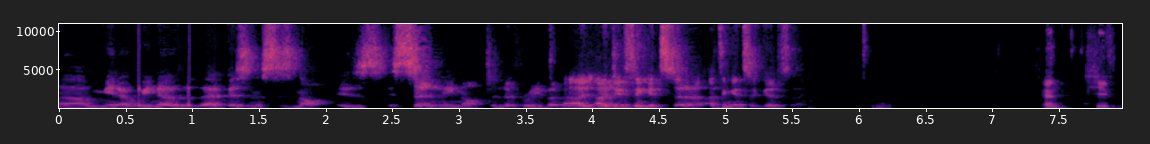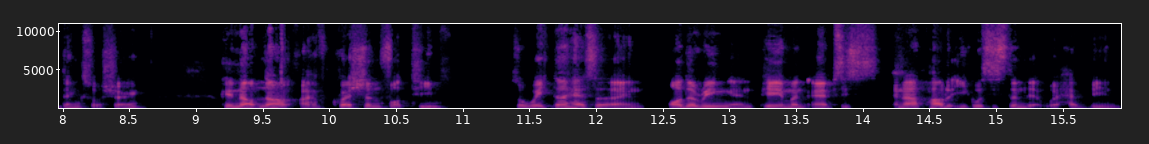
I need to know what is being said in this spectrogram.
Um, you know, we know that their business is not is is certainly not delivery, but I, I do think it's a I think it's a good thing. And Keith, thanks for sharing. Okay, now, now I have a question for Tim. So Waiter has an ordering and payment apps is another part of the ecosystem that will have been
